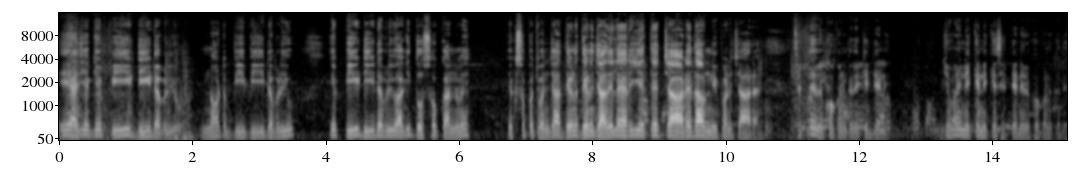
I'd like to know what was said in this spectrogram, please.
ਇਹ ਹੈ ਜੀ ਅੱਗੇ PDW ਨਾਟ BBW ਇਹ PDW ਆ ਗਈ 291 155 ਦਿਨ ਦਿਨ ਜ਼ਿਆਦਾ ਲੈ ਰਹੀ ਹੈ ਤੇ ਝਾੜ ਇਹਦਾ 19.4 ਹੈ। ਸਿੱਟੇ ਵੇਖੋ ਕਣਕ ਦੇ ਕਿੱਡੇ ਨੇ। ਜਿਵੇਂ ਨਿੱਕੇ ਨਿੱਕੇ ਸਿੱਟੇ ਨੇ ਵੇਖੋ ਕਣਕ ਦੇ।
